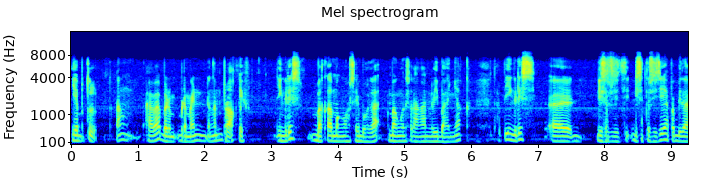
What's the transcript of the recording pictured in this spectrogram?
ya betul tentang apa bermain dengan proaktif Inggris bakal menguasai bola, membangun serangan lebih banyak, tapi Inggris uh, di satu sisi, di satu sisi apabila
